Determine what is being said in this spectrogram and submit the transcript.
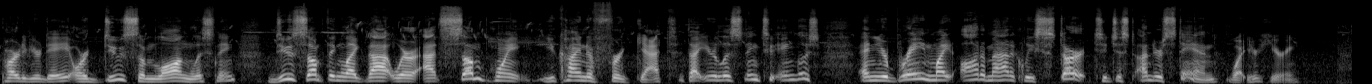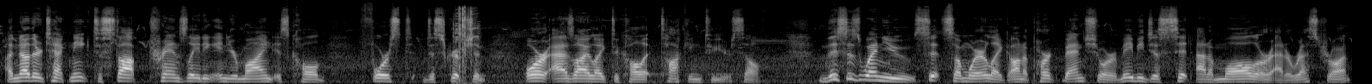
part of your day or do some long listening. Do something like that where at some point you kind of forget that you're listening to English and your brain might automatically start to just understand what you're hearing. Another technique to stop translating in your mind is called forced description, or as I like to call it, talking to yourself. This is when you sit somewhere like on a park bench or maybe just sit at a mall or at a restaurant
